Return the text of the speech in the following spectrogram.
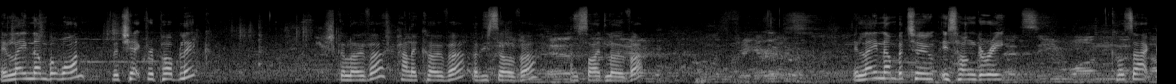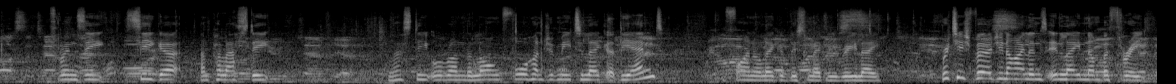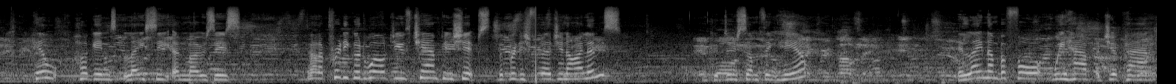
In lane number one, the Czech Republic. Shkalova, Palikova, Rysova, and Seidlova. In lane number two is Hungary. Kozak, Frenzy, Seeger, and Palasti. Palasti will run the long 400-meter leg at the end, the final leg of this medley relay. British Virgin Islands in lane number three. Hill, Huggins, Lacey, and Moses. They've got a pretty good World Youth Championships, the British Virgin Islands. We could do something here. In lane number four, we have Japan.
